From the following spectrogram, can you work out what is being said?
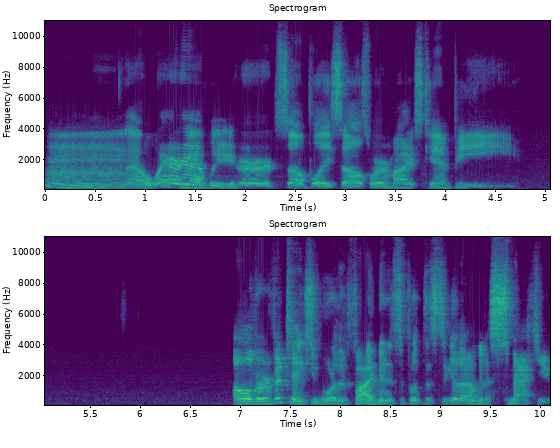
Hmm, now where have we heard someplace else where mice can be? Oliver, if it takes you more than five minutes to put this together, I'm gonna smack you.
